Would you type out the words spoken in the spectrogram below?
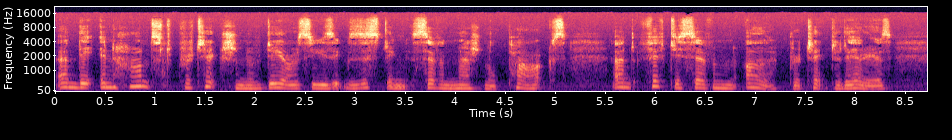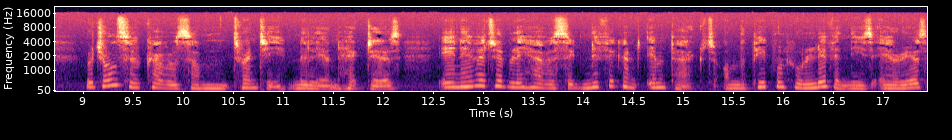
and the enhanced protection of DRC's existing seven national parks and 57 other protected areas, which also cover some 20 million hectares, inevitably have a significant impact on the people who live in these areas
